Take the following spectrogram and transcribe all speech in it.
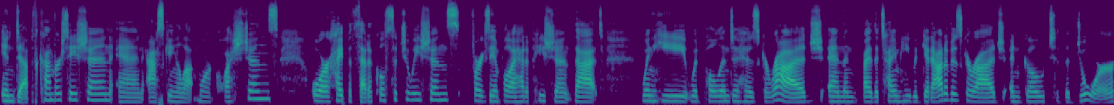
in depth conversation and asking a lot more questions or hypothetical situations. For example, I had a patient that when he would pull into his garage and then by the time he would get out of his garage and go to the door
